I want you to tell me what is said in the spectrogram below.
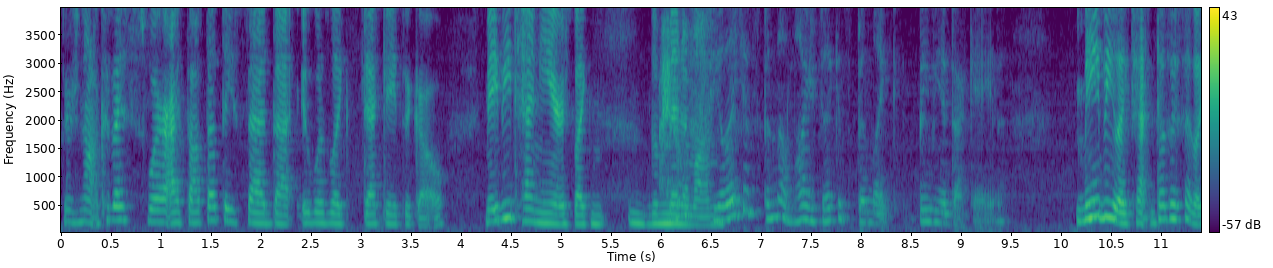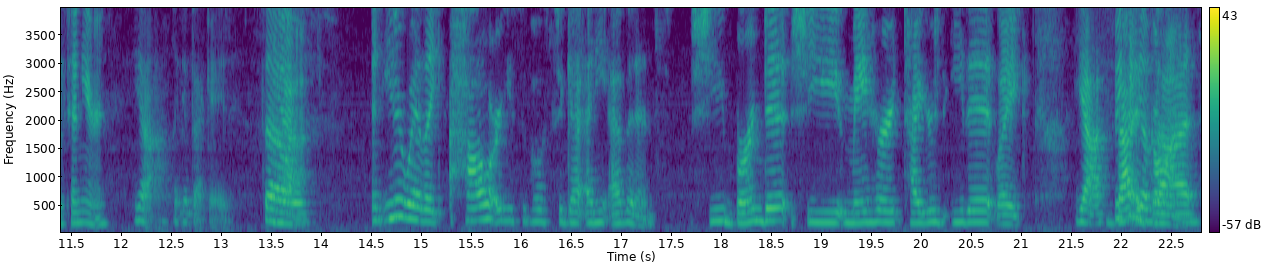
There's not because I swear I thought that they said that it was like decades ago, maybe ten years, like the minimum. I don't feel like it's been that long. I feel like it's been like maybe a decade. Maybe like ten. That's what I said, like ten years. Yeah, like a decade. So Yeah. And either way, like, how are you supposed to get any evidence? She burned it. She made her tigers eat it. Like yeah, speaking that is of gone. that,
